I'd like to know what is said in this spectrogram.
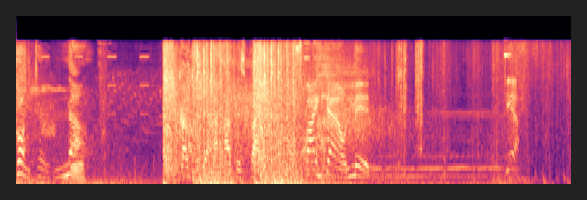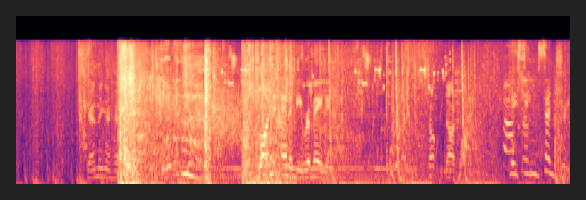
Hunter now. Yeah. Spikes down. I have this back. Spike down mid. Here. Scanning ahead. One enemy remaining. Shock dart. Placing sentry.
